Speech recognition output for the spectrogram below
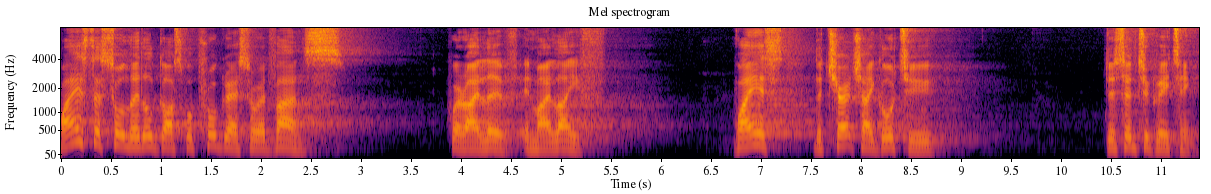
Why is there so little gospel progress or advance where I live in my life? Why is the church I go to disintegrating?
